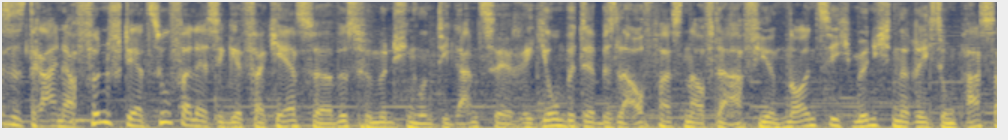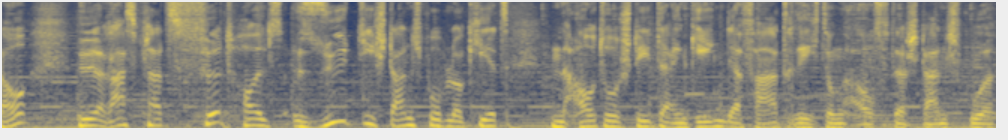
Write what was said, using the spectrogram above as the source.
Es ist 3 nach 5, der zuverlässige Verkehrsservice für München und die ganze Region. Bitte ein bisschen aufpassen auf der A94 München Richtung Passau. Höhe Rastplatz Fürtholz Süd, die Standspur blockiert. Ein Auto steht da entgegen der Fahrtrichtung auf der Standspur.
